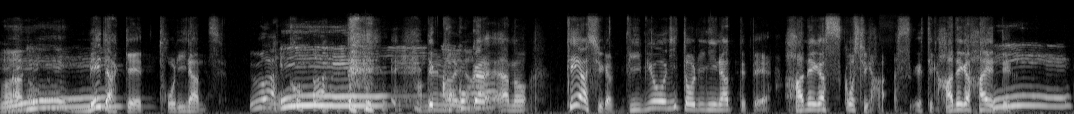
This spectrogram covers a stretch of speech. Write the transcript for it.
あのえ目だけ鳥なんですよ。うわ、えー、で、ここから、ああの、手足が微妙に鳥になってて、羽が少しは、すてか羽が生えてる。えー、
